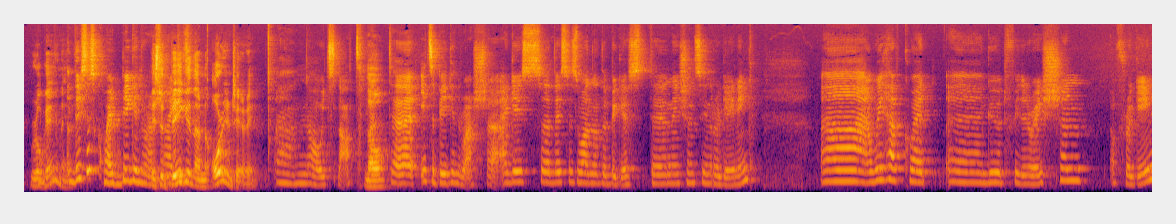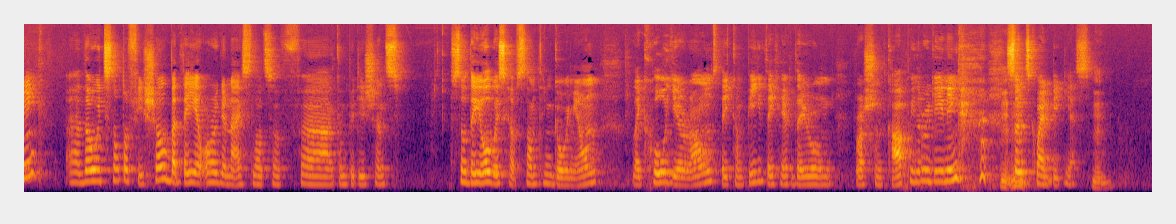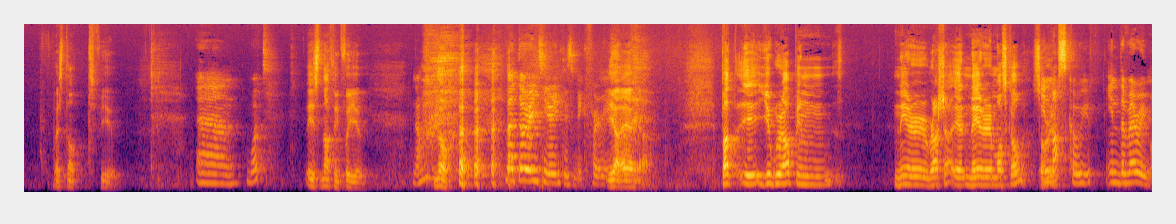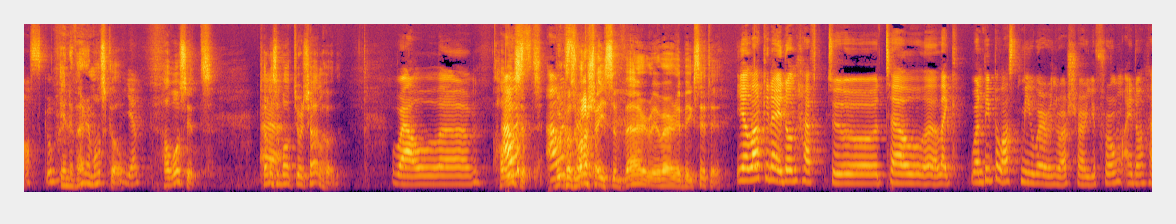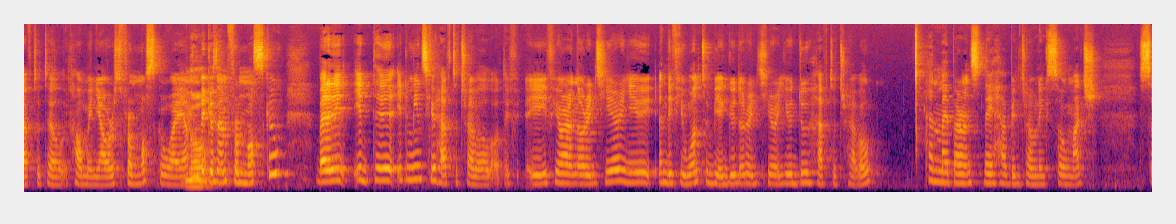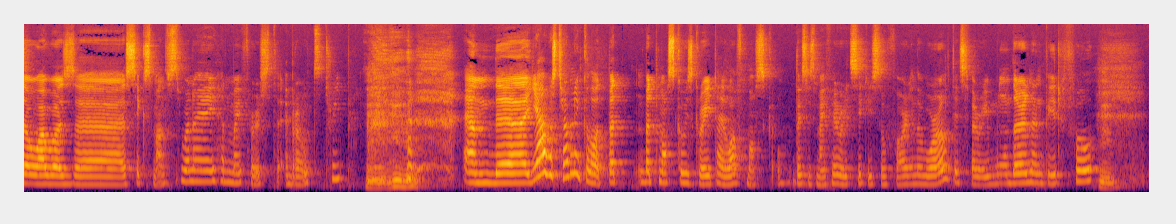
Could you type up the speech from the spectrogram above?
Rogaining. This is quite big in Russia. Is it bigger than orienteering? Uh, no, it's not. No? But uh, it's big in Russia. I guess uh, this is one of the biggest uh, nations in rogaining. Uh, we have quite a good federation of rogaining, uh, though it's not official, but they organize lots of uh, competitions. So they always have something going on, like whole year round. They compete. They have their own Russian Cup in rogaining, so it's quite big. Yes. But it's not for you. Um, what? It's nothing for you. No. No. but orienteering is big for me. yeah, yeah, yeah. But uh, you grew up in near Russia, uh, near Moscow. Sorry. In Moscow, in the very Moscow. In the very Moscow. Yeah. How was it? Tell us Uh, about your childhood. Well, um, How was- it? I Because very- Russia is a very, very big city. Yeah, luckily I don't have to tell. Uh, like when people ask me where in Russia are you from, I don't have to tell how many hours from Moscow I am No. because I'm from Moscow. But it it, uh, it means you have to travel a lot. If if you are an orienteer, you and if you want to be a good orienteer, you do have to travel. And my parents they have been traveling so much. So I was uh, six months when I had my first abroad trip. and uh, yeah, I was traveling a lot, but but Moscow is great. I love Moscow. This is my favorite city so far in the world. It's very modern and beautiful,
